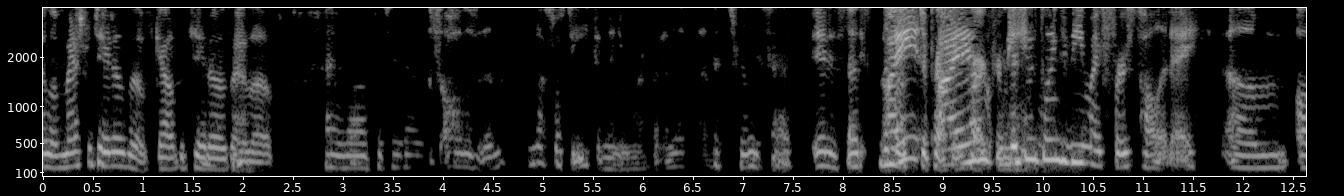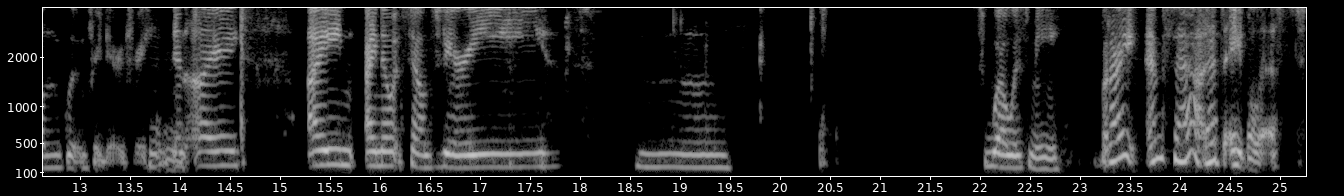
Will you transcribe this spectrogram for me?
I love mashed potatoes. I love scalloped potatoes. I love i love potatoes all of them. I'm not supposed to eat them anymore, but I love them. it's really sad It is. That's the I- most depressing I part for This is going to be my first holiday um, on gluten free, dairy free, Mm-mm. and I, I, I know it sounds very. Mm, woe is me, but I am sad. that's ableist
